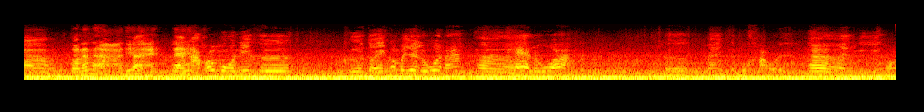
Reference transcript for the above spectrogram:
อ่าตอนนั้นหาที่ไหนแต่แต่หาข้อมูลนี่คือ คือตัวเองก็ไม่ได้รู้อะนะอ่าแค่รู้ว่าเออแม่งคือภูเขาเนี่ยอ่าแม่งมียี่ห้อ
